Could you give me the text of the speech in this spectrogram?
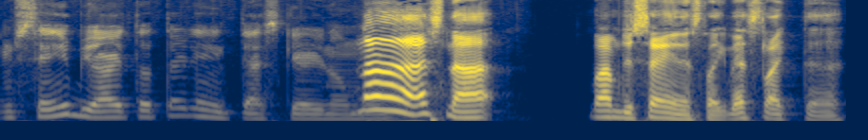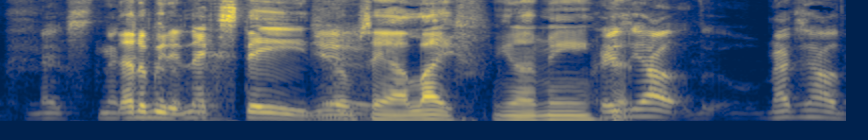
I'm saying you'll be alright though. Thirty ain't that scary no more. nah, it's not. But I'm just saying it's like that's like the Next, next that'll be the next stage. You know what I'm saying? Of life. You know what I mean? Crazy That- how imagine how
